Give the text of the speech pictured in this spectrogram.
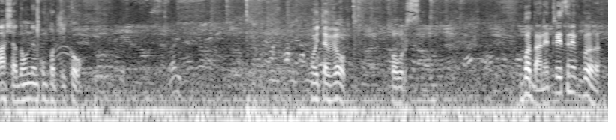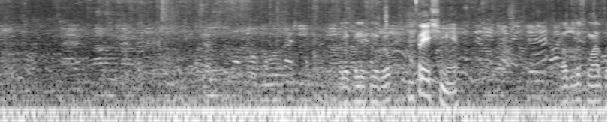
Așa, de unde îmi cumpăr tricou? Uite V8 pe urs. Bă, da, ne trebuie să ne... Bă, Să ne punem și noi vreo? îmi trebuie și mie. Dar tu vezi cum arată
